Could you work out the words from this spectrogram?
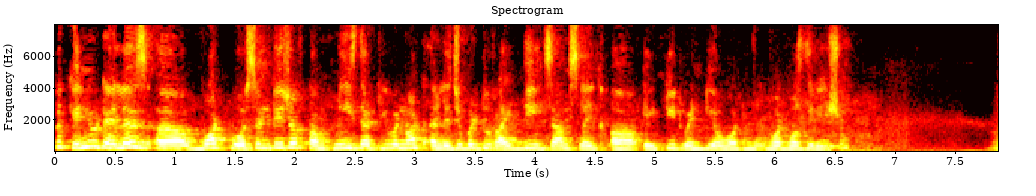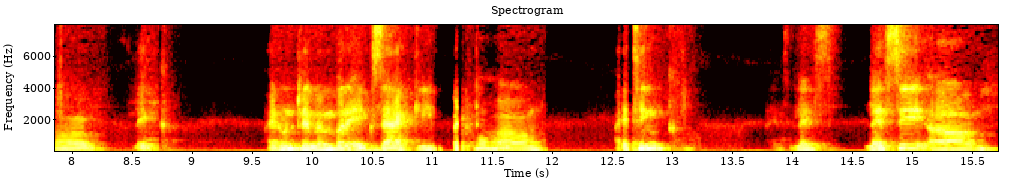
So can you tell us uh, what percentage of companies that you were not eligible to write the exams like uh, 80, 20 or what, what was the ratio? Uh, like, I don't remember exactly, but mm-hmm. um, I think let's, let's say um,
